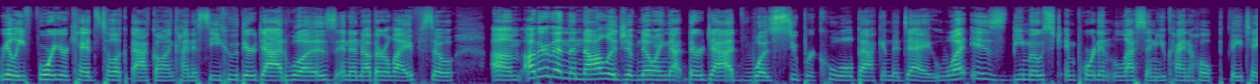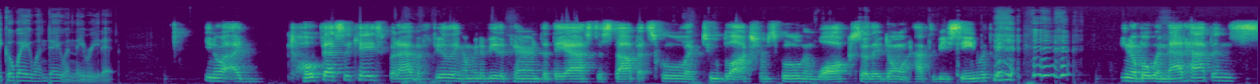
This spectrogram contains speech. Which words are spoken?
really for your kids to look back on, kind of see who their dad was in another life. So, um, other than the knowledge of knowing that their dad was super cool back in the day, what is the most important lesson you kind of hope they take away one day when they read it? you know, I hope that's the case, but I have a feeling I'm going to be the parent that they ask to stop at school like two blocks from school and walk so they don't have to be seen with me. you know, but when that happens,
